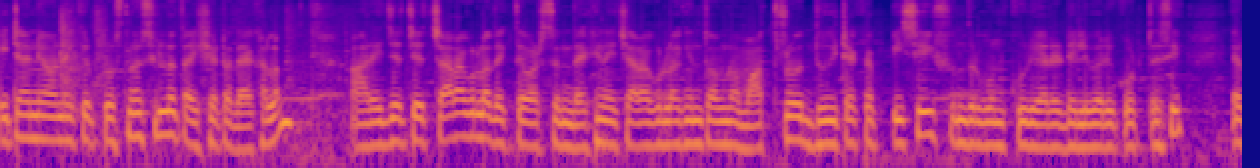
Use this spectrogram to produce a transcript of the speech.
এইটা নিয়ে অনেকের প্রশ্ন ছিল, তাই সেটা দেখালাম। আর এই যে যে চারাগুলো দেখতে পাচ্ছেন, দেখেন এই চারাগুলো কিন্তু আমরা মাত্র দুই টাকা পিসেই সুন্দরবন কুরিয়ারে ডেলিভারি করতেছি। এর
